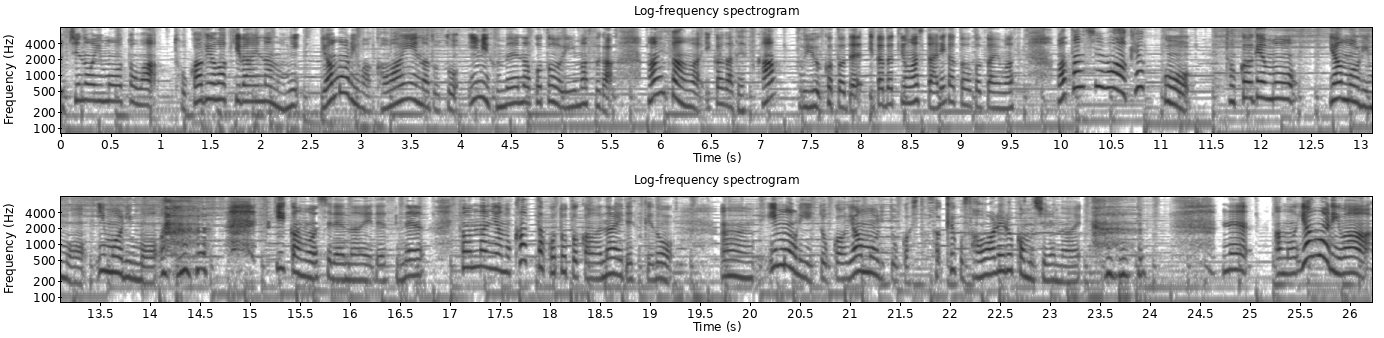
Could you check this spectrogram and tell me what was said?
うちの妹は、トカゲは嫌いなのに、ヤモリは可愛いなどと意味不明なことを言いますが、まいさんはいかがですか？ということで、いただきました。ありがとうございます。私は結構、トカゲも、ヤモリも、イモリも 好きかもしれないですね。そんなにあの、飼ったこととかはないですけど、うん、イモリとかヤモリとかした結構触れるかもしれない。ね、あの、ヤモリは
